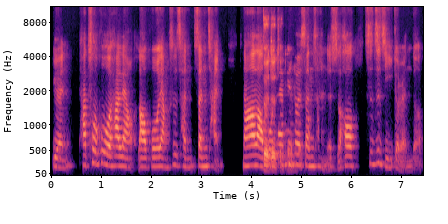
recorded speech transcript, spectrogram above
员，他错过了他两老婆两次生生产，然后老婆在面对生产的时候是自己一个人的。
